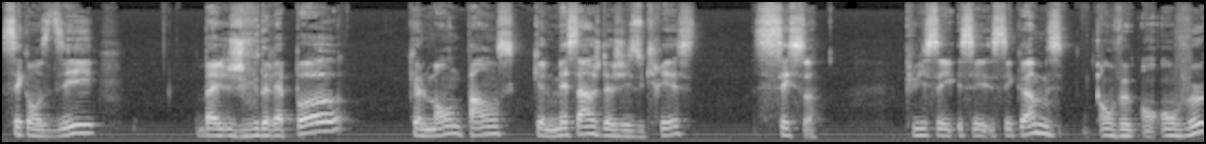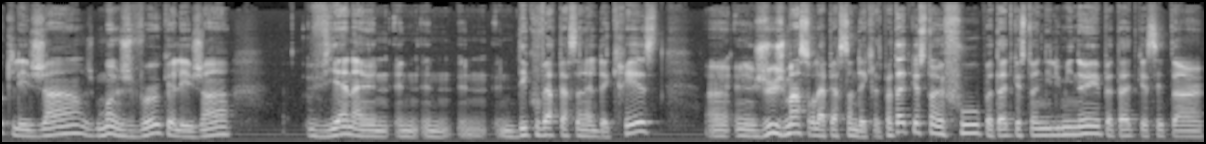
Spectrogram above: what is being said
C'est qu'on se dit, ben, je voudrais pas que le monde pense que le message de Jésus-Christ, c'est ça. Puis c'est comme, on veut, on, veut que les gens, moi je veux que les gens viennent à une, une, une, une découverte personnelle de Christ, un, jugement sur la personne de Christ. Peut-être que c'est un fou, peut-être que c'est un illuminé, peut-être que c'est un,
